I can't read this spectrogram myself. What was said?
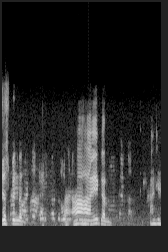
ਜਸਪਿੰਦਰ। ਹਾਂ ਹਾਂ, ਇਹ ਗੱਲ। ਹਾਂਜੀ।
